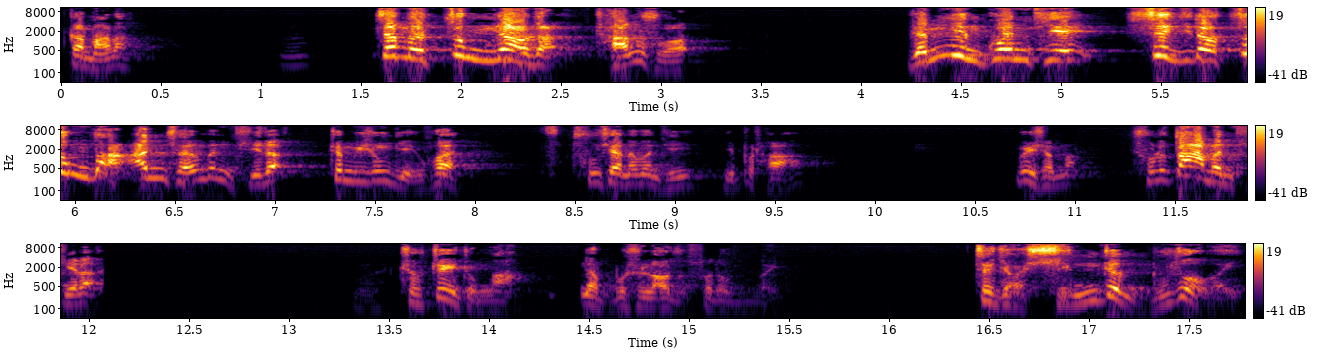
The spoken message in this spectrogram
干嘛了？嗯，这么重要的场所，人命关天，涉及到重大安全问题的这么一种隐患，出现了问题你不查，为什么？出了大问题了，就这种啊，那不是老子说的无为，这叫行政不作为，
